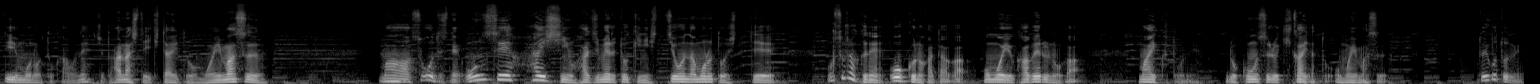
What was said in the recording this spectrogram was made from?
っていうものとかをね、ちょっと話していきたいと思います。まあそうですね、音声配信を始めるときに必要なものとして、おそらくね、多くの方が思い浮かべるのが、マイクとね、録音する機械だと思います。ということでね、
